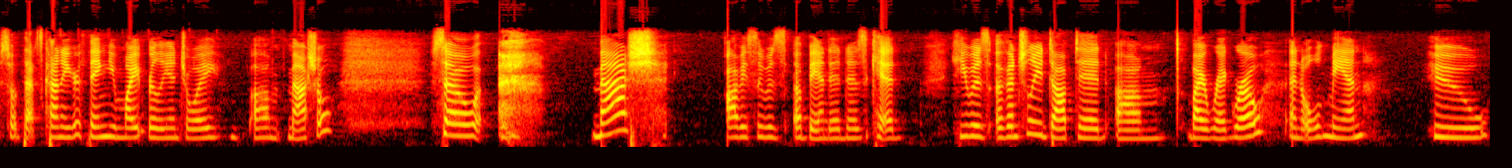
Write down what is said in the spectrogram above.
So if that's kind of your thing, you might really enjoy um, Mashle. So Mash obviously was abandoned as a kid. He was eventually adopted um, by Regro, an old man who,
